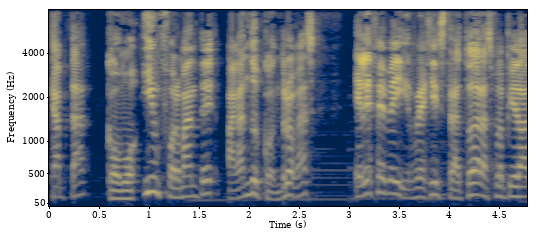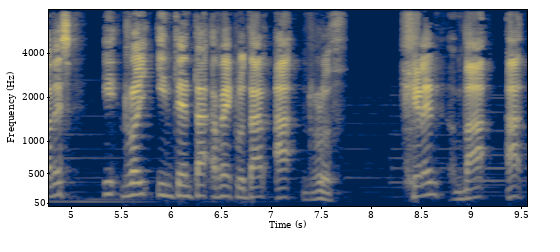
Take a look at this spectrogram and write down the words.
capta como informante pagando con drogas. El FBI registra todas las propiedades y Roy intenta reclutar a Ruth. Helen va a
